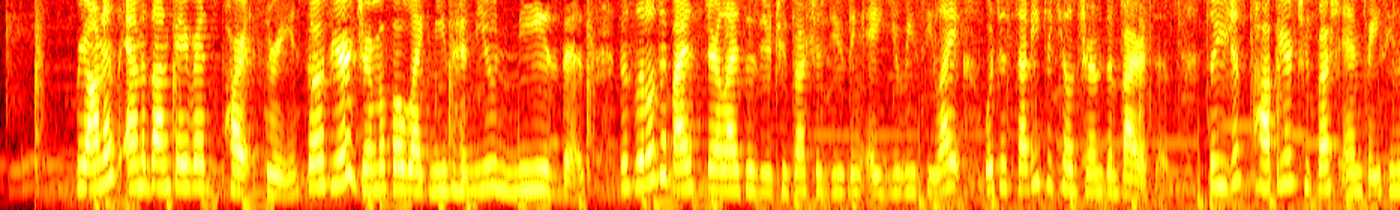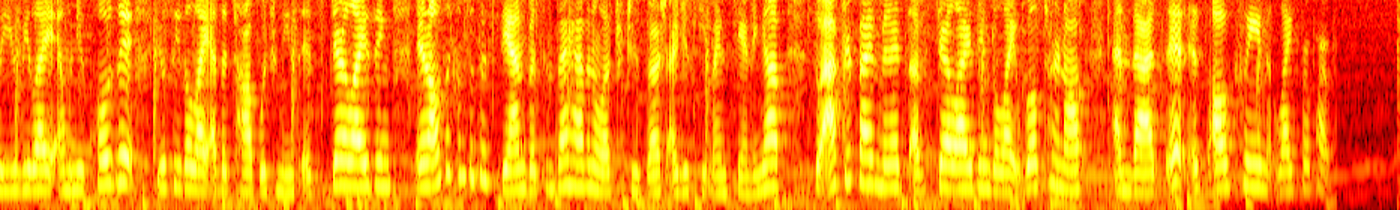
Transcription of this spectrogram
Brianna's Amazon favorites part 3. So if you're a germaphobe like me, then you need this. This little device sterilizes your toothbrushes using a UVC light, which is studied to kill germs and viruses. So you just pop your toothbrush in facing the UV light, and when you close it, you'll see the light at the top, which means it's sterilizing. It also comes with a stand, but since I have an electric toothbrush, I just keep mine standing up. So after 5 minutes of sterilizing, the light will turn off, and that's it. It's all clean, like for part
